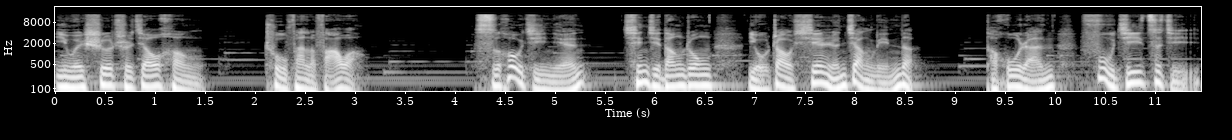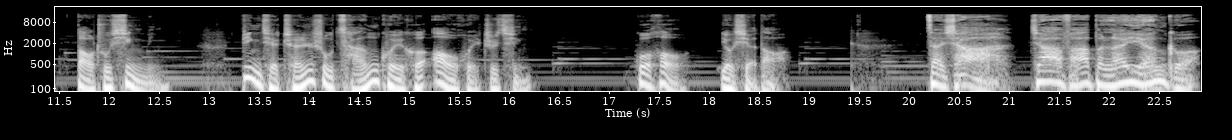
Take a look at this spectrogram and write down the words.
因为奢侈骄横，触犯了法网。死后几年，亲戚当中有召仙人降临的，他忽然腹击自己，道出姓名。并且陈述惭愧和懊悔之情。过后又写道：“在下家法本来严格，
